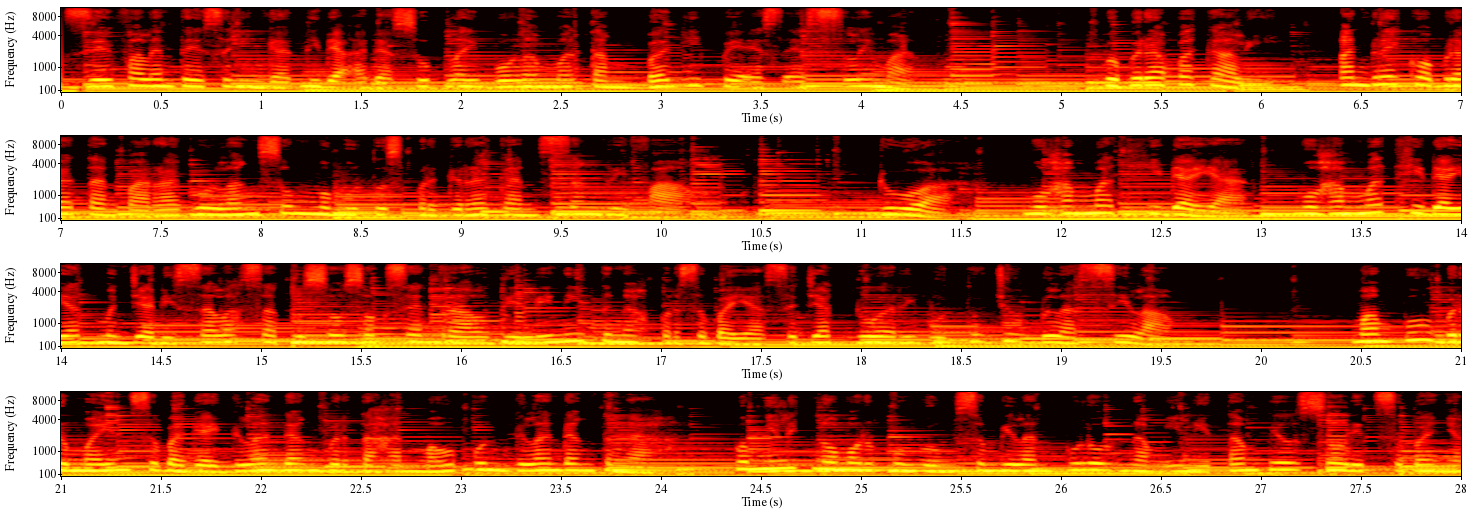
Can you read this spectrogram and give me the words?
Z Valente sehingga tidak ada suplai bola matang bagi PSS Sleman. Beberapa kali, Andre Cobra tanpa ragu langsung memutus pergerakan sang rival. 2. Muhammad Hidayat Muhammad Hidayat menjadi salah satu sosok sentral di lini tengah Persebaya sejak 2017 silam. Mampu bermain sebagai gelandang bertahan maupun gelandang tengah, pemilik nomor punggung 96 ini tampil solid sebanyak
